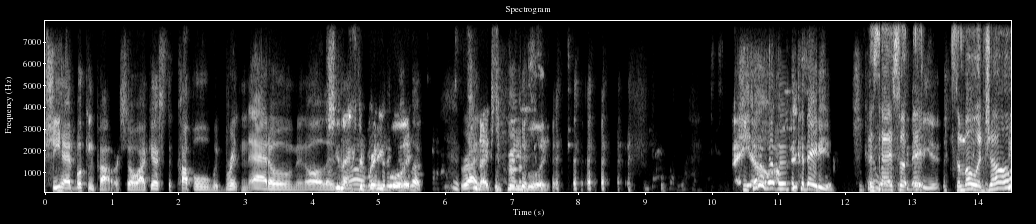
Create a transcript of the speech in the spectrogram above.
She had booking power. So I guess the couple with Britt and Adam and all that. She likes the pretty been a good boy. Right. She likes the pretty boy. She could have went with the Canadian. She Is that so- with the Canadian. Samoa Joe.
